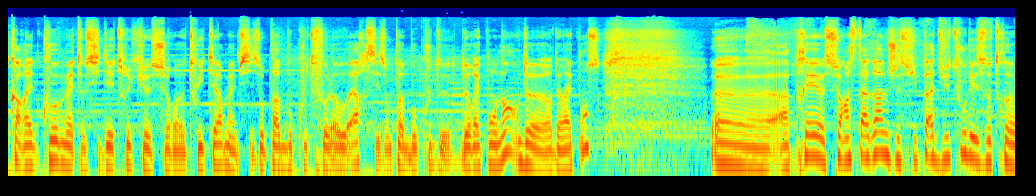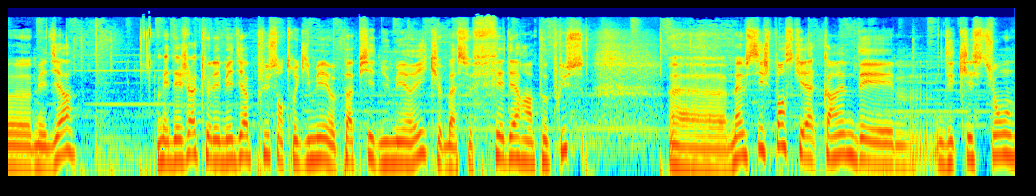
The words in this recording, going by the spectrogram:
Core Co mettent aussi des trucs sur euh, Twitter, même s'ils n'ont pas beaucoup de followers, s'ils n'ont pas beaucoup de, répondants, de, réponses. Euh, après, euh, sur Instagram, je suis pas du tout les autres euh, médias. Mais déjà que les médias plus entre guillemets euh, papier numérique bah, se fédèrent un peu plus. Euh, même si je pense qu'il y a quand même des, questions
